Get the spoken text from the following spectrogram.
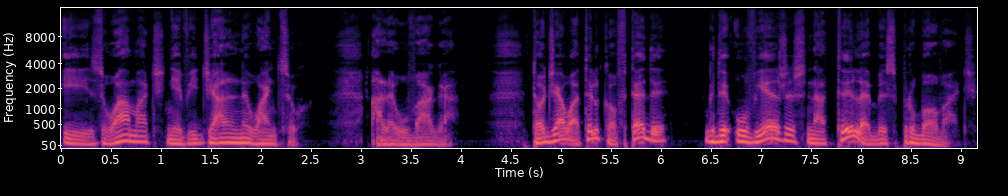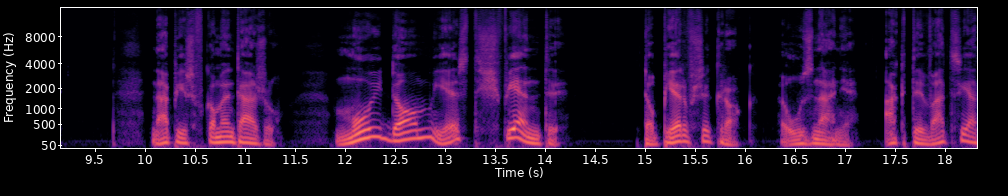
i złamać niewidzialny łańcuch. Ale uwaga, to działa tylko wtedy, gdy uwierzysz na tyle, by spróbować. Napisz w komentarzu: Mój dom jest święty. To pierwszy krok uznanie, aktywacja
